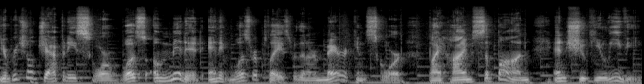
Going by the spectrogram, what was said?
The original Japanese score was omitted and it was replaced with an American score by Haim Saban and Shuki Levy.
